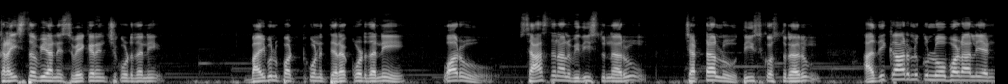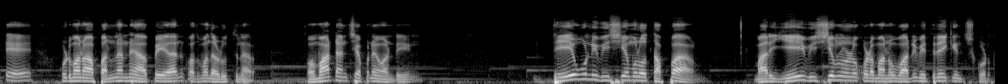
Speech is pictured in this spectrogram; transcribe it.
క్రైస్తవ్యాన్ని స్వీకరించకూడదని బైబిల్ పట్టుకొని తిరగకూడదని వారు శాసనాలు విధిస్తున్నారు చట్టాలు తీసుకొస్తున్నారు. అధికారులకు లోబడాలి అంటే ఇప్పుడు మనం ఆ పనులన్నీ ఆపేయాలని కొంతమంది అడుగుతున్నారు. ఒక మాట అని చెప్పనివ్వండి. దేవుని విషయంలో తప్ప మరి ఏ విషయంలోనూ కూడా మనం వారిని వ్యతిరేకించకూడదు.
